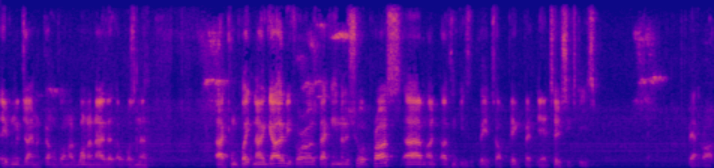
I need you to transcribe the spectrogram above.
even with Jay McDonald on, I'd want to know that that wasn't a, a complete no go before I was backing him at a short price. Um, I, I, think he's a clear top pick, but yeah, 260s about right.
